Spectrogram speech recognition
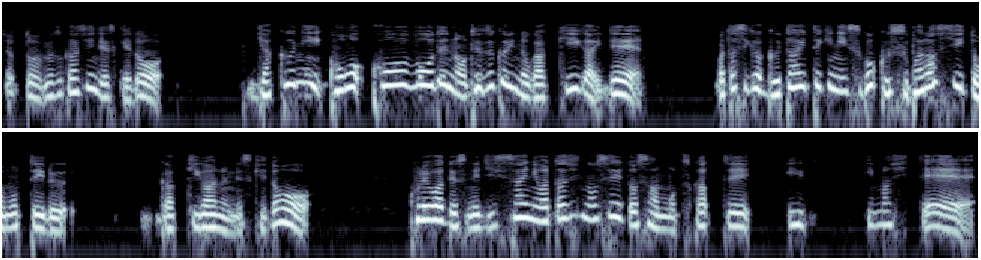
ちょっと難しいんですけど、逆に工房での手作りの楽器以外で、私が具体的にすごく素晴らしいと思っている楽器があるんですけど、これはですね、実際に私の生徒さんも使っていいまして、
